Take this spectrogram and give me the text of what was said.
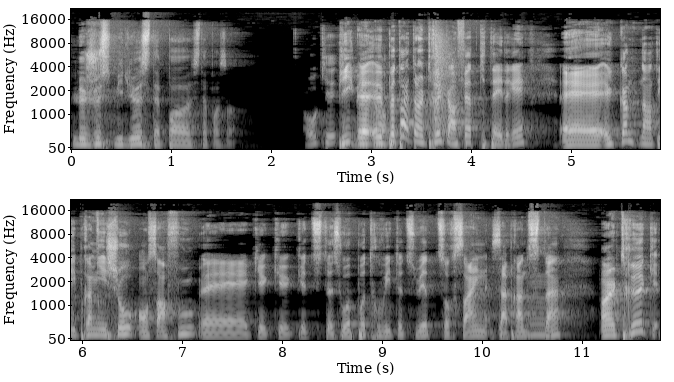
le juste milieu, c'était pas, c'était pas ça. Ok. Puis euh, euh, peut-être un truc en fait qui t'aiderait. Euh, comme dans tes premiers shows, on s'en fout euh, que, que, que tu te sois pas trouvé tout de suite sur scène, ça prend du temps. Un truc,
